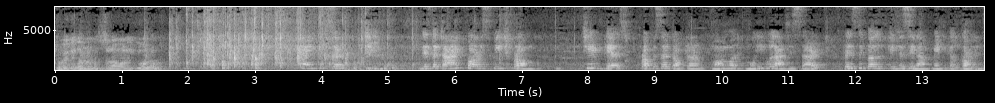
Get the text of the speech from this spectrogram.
সবাইকে ধন্যবাদ আসসালামু আলাইকুম ওয়া রাহমাতুল্লাহ। Thank you, sir. This is the time for a speech from Chief Guest, Professor Dr. Mohammad Mohibul Aziz, sir, Principal in Messina Medical College.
